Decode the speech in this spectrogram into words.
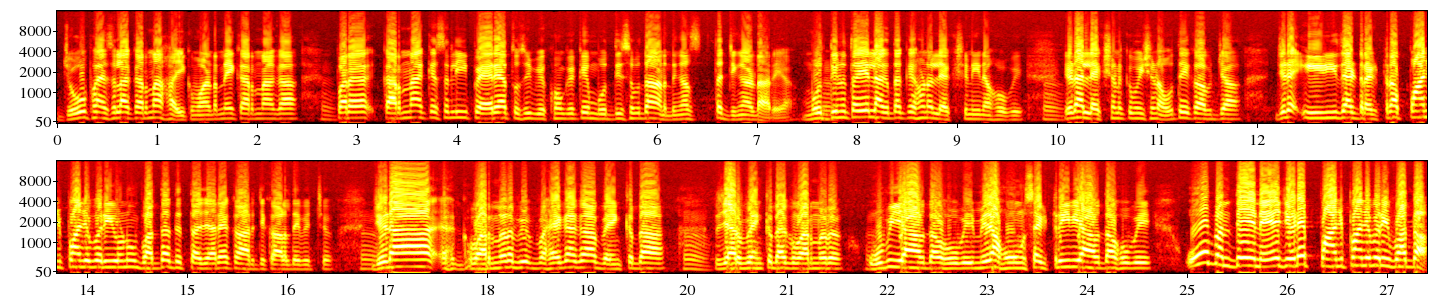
ਜੋ ਫੈਸਲਾ ਕਰਨਾ ਹਾਈ ਕਮਾਂਡ ਨੇ ਕਰਨਾਗਾ। ਪਰ ਕਰਨਾ ਕਿਸ ਲਈ ਪੈ ਰਿਹਾ ਤੁਸੀਂ ਵੇਖੋਗੇ ਕਿ ਮੋਦੀ ਸੰਵਿਧਾਨ ਦੀਆਂ ਧੱਜੀਆਂ ਉਡਾ ਰਿਹਾ। ਮੋਦੀ ਨੂੰ ਤਾਂ ਇਹ ਲੱਗਦਾ ਕਿ ਹੁਣ ਇਲੈਕਸ਼ਨ ਹੀ ਨਾ ਹੋਵੇ। ਜਿਹੜਾ ਇਲੈਕਸ਼ਨ ਕਮਿਸ਼ਨ ਆ ਉਹ ਤੇ ਕਬਜ਼ਾ। ਜਿਹੜਾ ਈਡੀ ਦਾ ਡਾਇਰੈਕਟਰ ਆ ਪੰਜ ਪੰਜ ਵਾਰੀ ਉਹਨੂੰ ਵਾਧਾ ਦਿੱਤਾ ਜਾ ਰਿਹਾ ਕਾਰਜਕਾਲ ਦੇ ਵਿੱਚ। ਜਿਹੜਾ ਗਵਰਨਰ ਹੈਗਾਗਾ ਬੈਂਕ ਦਾ ਰਿਜ਼ਰਵ ਬੈਂਕ ਦਾ ਗਵਰਨਰ ਉਹ ਵੀ ਆਪਦਾ ਹੋਵੇ। ਮੇਰਾ ਹੋਮ ਸੈਕਟਰੀ ਵੀ ਆਪਦਾ ਹੋਵੇ। ਉਹ ਬੰਦੇ ਨੇ ਜਿਹੜੇ ਪੰਜ ਪੰਜ ਵਾਰੀ ਵਾਧਾ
